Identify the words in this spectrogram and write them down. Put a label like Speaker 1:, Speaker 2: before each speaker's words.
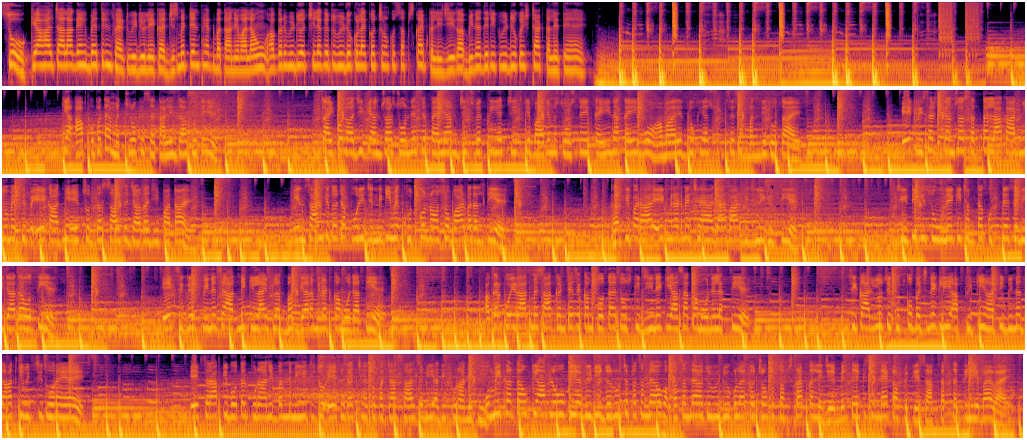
Speaker 1: सो so, क्या हाल चाल आ गए हैं बेहतरीन फैक्ट वीडियो लेकर जिसमें टेन फैक्ट बताने वाला हूँ। अगर वीडियो अच्छी लगे तो वीडियो को लाइक और चैनल को सब्सक्राइब कर लीजिएगा। बिना देरी के वीडियो को स्टार्ट कर लेते हैं। क्या आपको पता है मच्छरों के सैतालीस दांत होते हैं? साइकोलॉजी के अनुसार सोने से पहले हम जिस व्यक्ति या चीज़ के बारे में सोचते हैं कहीं ना कहीं वो हमारे दुख या सुख से संबंधित होता है। एक रिसर्च के अनुसार 70 लाख आदमियों में सिर्फ़ एक आदमी 110 साल से ज़्यादा जी पाता है। इंसान की त्वचा पूरी ज़िंदगी में खुद को 900 बार बदलती है। धरती पर हर एक मिनट में 6000 बार बिजली गिरती है। चीटी की सूंघने की क्षमता कुत्ते से भी ज़्यादा होती है। एक सिगरेट पीने से आदमी की लाइफ लगभग 11 मिनट कम हो जाती है। अगर कोई रात में सात घंटे से कम सोता है तो उसकी जीने की आशा कम होने लगती है। शिकारियों से खुद को बचने के लिए अफ्रीकी हाथी बिना दांत के विकसित हो रहे हैं। एक शराब की बोतल पुरानी बंद मिली थी जो 1650 साल से भी अधिक पुरानी थी। उम्मीद करता हूँ कि आप लोगों को यह वीडियो ज़रूर से पसंद आया होगा। पसंद आया तो वीडियो को लाइक और चैनल को सब्सक्राइब कर लीजिए। मिलते हैं किसी नए टॉपिक के साथ। तब तक के लिए बाय बाय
